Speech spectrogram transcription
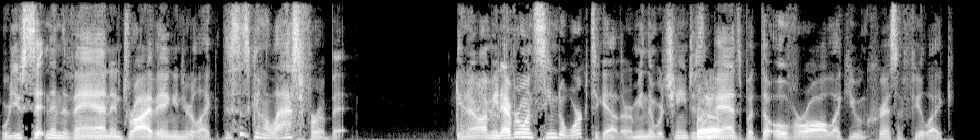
were you sitting in the van and driving and you're like, this is gonna last for a bit? You know, I mean, everyone seemed to work together. I mean, there were changes in bands, but the overall, like you and Chris, I feel like.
